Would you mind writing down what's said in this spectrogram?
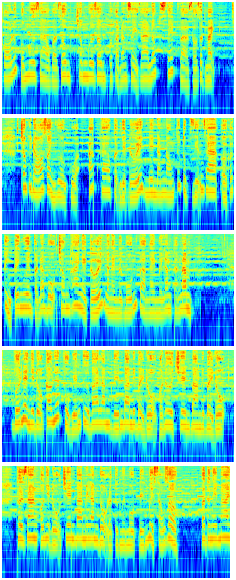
có lúc có mưa rào và rông. Trong mưa rông có khả năng xảy ra lốc, xét và gió giật mạnh. Trong khi đó, do ảnh hưởng của áp cao cận nhiệt đới nên nắng nóng tiếp tục diễn ra ở các tỉnh Tây Nguyên và Nam Bộ trong hai ngày tới là ngày 14 và ngày 15 tháng 5. Với nền nhiệt độ cao nhất phổ biến từ 35 đến 37 độ, có nơi trên 37 độ. Thời gian có nhiệt độ trên 35 độ là từ 11 đến 16 giờ. Và từ ngày mai,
